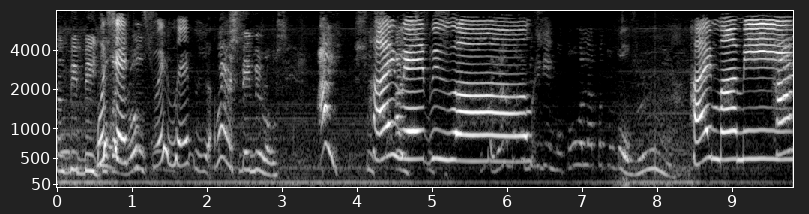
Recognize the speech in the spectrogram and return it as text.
Nagbibideo that? Rose. Where's baby Rose? Where's baby Rose? Ay! Sus. Hi, Ay, baby sus. Rose. Kaya mo to, wala pa tong cover. Hi, mommy. Hi,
